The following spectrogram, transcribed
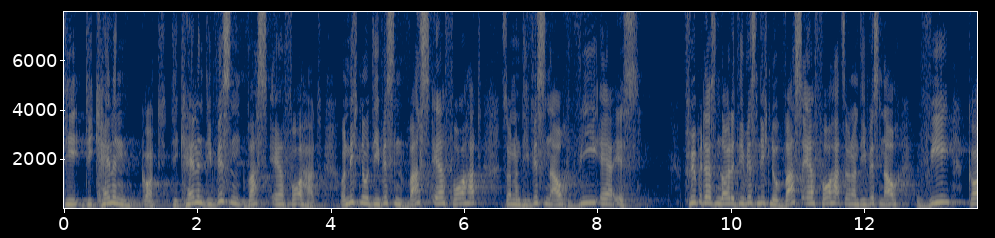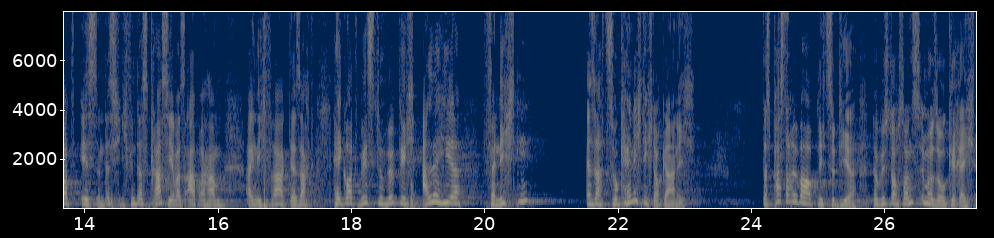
Die, die kennen Gott, die kennen, die wissen, was er vorhat. Und nicht nur die wissen, was er vorhat, sondern die wissen auch, wie er ist. Fürbitter sind Leute, die wissen nicht nur, was er vorhat, sondern die wissen auch, wie Gott ist. Und das, ich finde das krass hier, was Abraham eigentlich fragt. Der sagt, hey Gott, willst du wirklich alle hier vernichten? Er sagt, so kenne ich dich doch gar nicht. Das passt doch überhaupt nicht zu dir. Du bist doch sonst immer so gerecht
